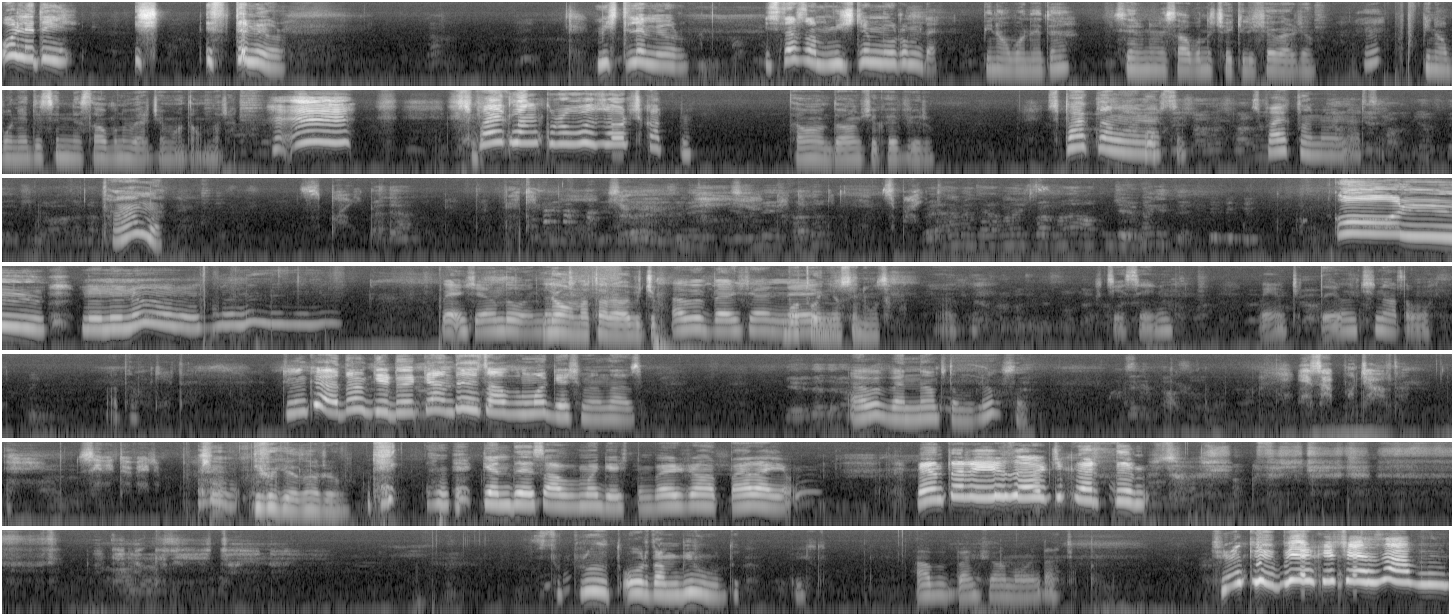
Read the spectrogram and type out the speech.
Öyle değil. İş, istemiyorum. Mişlemiyorum. İstersen mişlemiyorum de. Bin abonede senin hesabını çekilişe vereceğim. Hı? Bin abonede senin hesabını vereceğim adamlara. Spike'la Crow'u zor çıkarttım. Tamam tamam şaka yapıyorum. Spike'la oynarsın. Spike'la oynarsın. Tamam mı? Ben şu anda oyunda. Leon atar abicim. Abi ben şu an Bot oynuyor seni o zaman. Bir şey mi? Benim çıktığım için adam Adam girdi. Çünkü adam girdi kendi hesabıma geçmem lazım. Abi ben ne yaptım biliyor musun? Hesap mı çaldın? Seni döverim. Diyor yazarım. kendi hesabıma geçtim. Ben şu an tarayım. Ben tarayı zor çıkarttım. Sprut oradan bir vurdu. Abi ben şu an oyundan çıktım. Çünkü bir kişi hesabım.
